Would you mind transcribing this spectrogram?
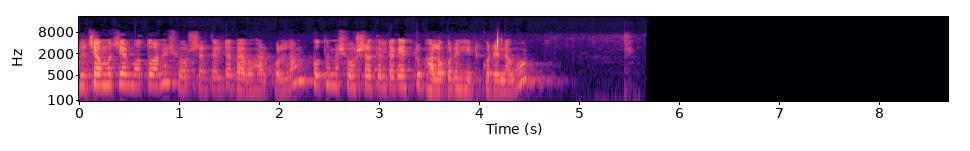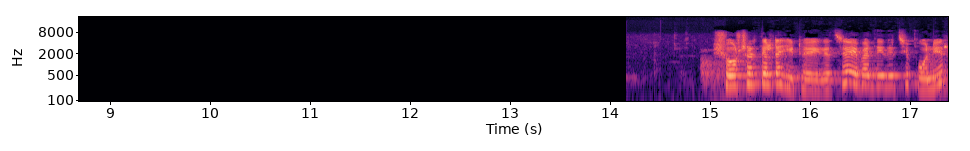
দু চামচের মতো আমি সর্ষের তেলটা ব্যবহার করলাম। প্রথমে সর্ষের তেলটাকে একটু ভালো করে হিট করে নেব। সর্ষের তেলটা হিট হয়ে গেছে। এবার দিয়ে দিচ্ছি পনির।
